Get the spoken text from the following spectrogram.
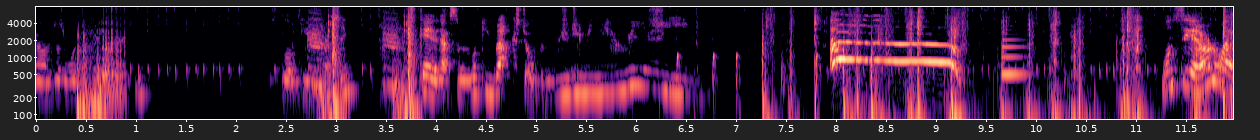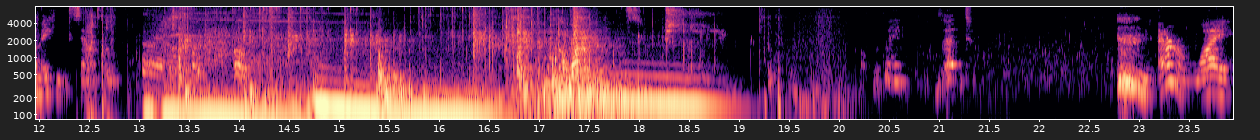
Um, doesn't work for me. It's low key depressing. Okay, I got some lucky box to open. Once again, I don't know why I'm making these sounds. Oh, oh, oh. Oh, what the heck is that? I don't know why.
